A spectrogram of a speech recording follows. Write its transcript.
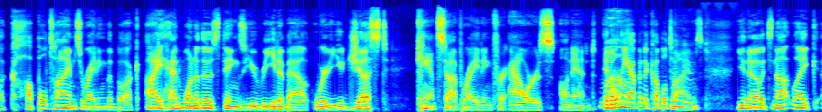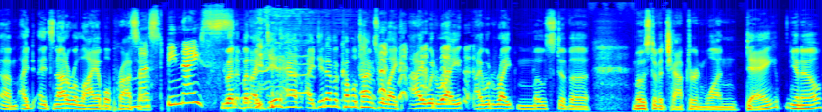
a couple times writing the book, I had one of those things you read about where you just can't stop writing for hours on end. Whoa. It only happened a couple mm-hmm. times. Mm-hmm. You know, it's not like um, I, it's not a reliable process. Must be nice. But but I did have I did have a couple times where like I would write I would write most of a most of a chapter in one day, you know?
